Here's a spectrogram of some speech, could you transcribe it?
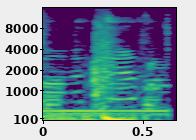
Gonna dance.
